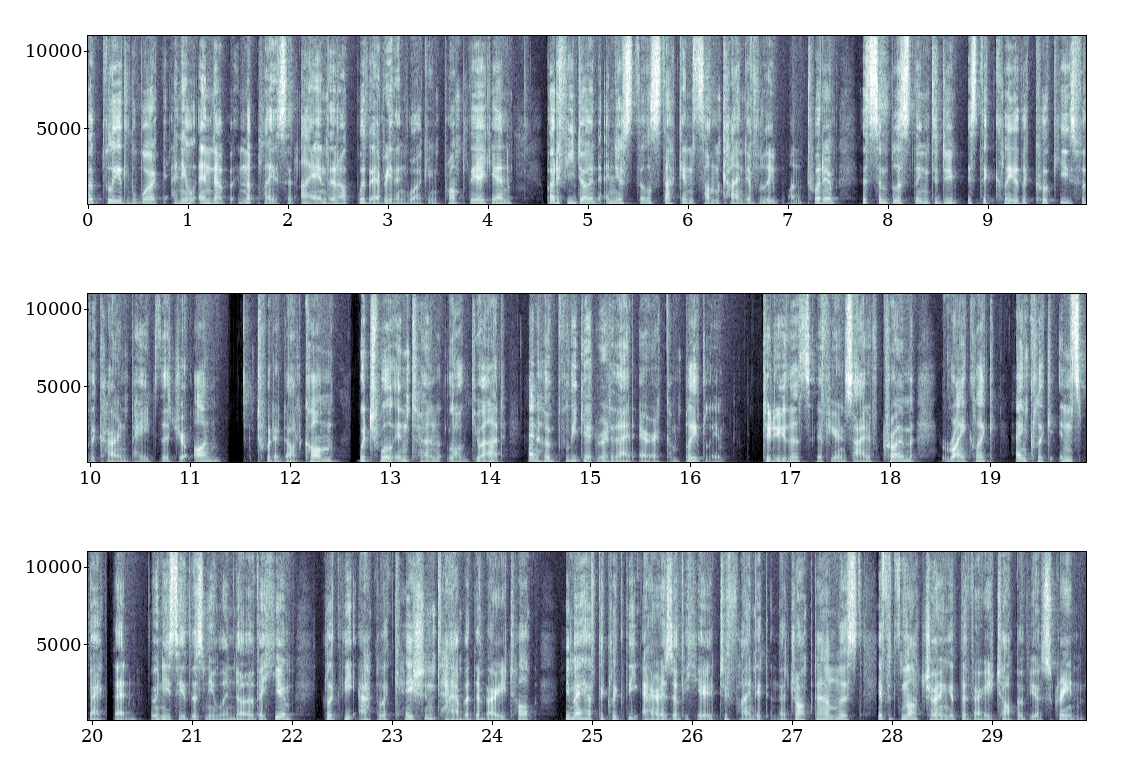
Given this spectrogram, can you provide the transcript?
Hopefully it'll work and you'll end up in the place that I ended up with everything working promptly again. But if you don't and you're still stuck in some kind of loop on Twitter, the simplest thing to do is to clear the cookies for the current page that you're on, twitter.com, which will in turn log you out and hopefully get rid of that error completely. To do this, if you're inside of Chrome, right click and click Inspect. Then, when you see this new window over here, click the Application tab at the very top you may have to click the arrows over here to find it in the drop-down list if it's not showing at the very top of your screen.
